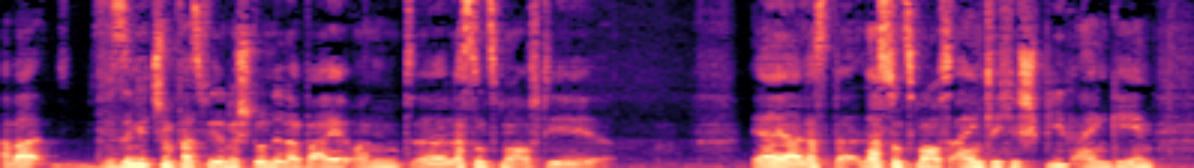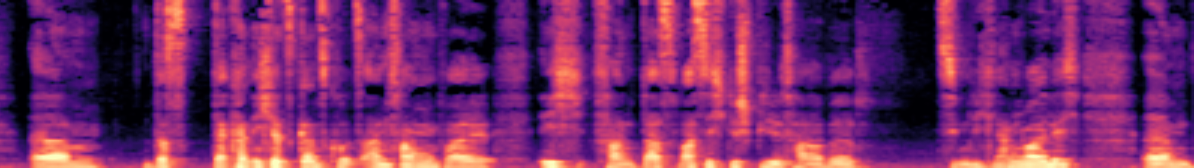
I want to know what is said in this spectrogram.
Aber wir sind jetzt schon fast wieder eine Stunde dabei und äh, lasst uns mal auf die, ja, ja, lass, lass uns mal aufs eigentliche Spiel eingehen. Ähm, das, da kann ich jetzt ganz kurz anfangen, weil ich fand das, was ich gespielt habe, ziemlich langweilig. Ähm,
